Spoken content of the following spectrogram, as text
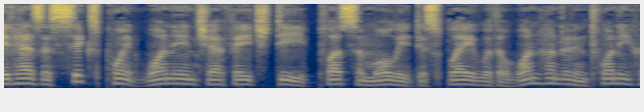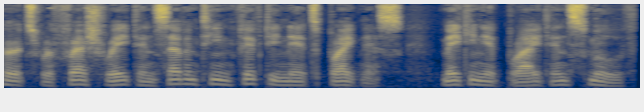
It has a 6.1-inch FHD plus AMOLED display with a 120Hz refresh rate and 1750 nits brightness, making it bright and smooth.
